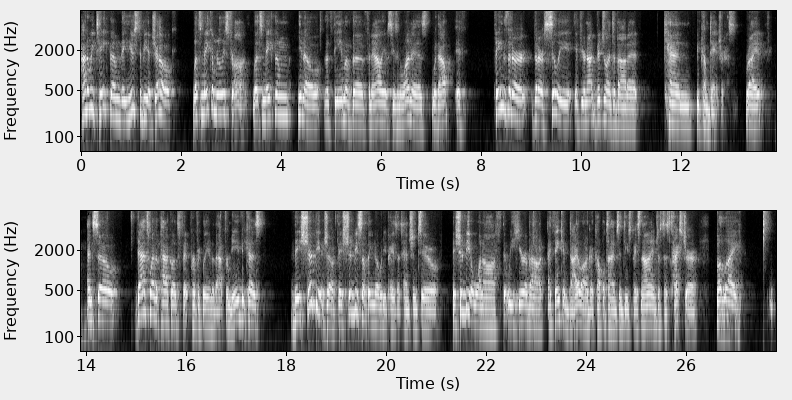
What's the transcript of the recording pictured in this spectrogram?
how do we take them? They used to be a joke. Let's make them really strong. Let's make them, you know, the theme of the finale of season one is without if things that are that are silly, if you're not vigilant about it, can become dangerous, right? Mm-hmm. And so that's why the Pakleds fit perfectly into that for me because they should be a joke. They should be something nobody pays attention to. They should be a one-off that we hear about, I think, in dialogue a couple times in Deep Space Nine, just as texture. But mm-hmm. like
